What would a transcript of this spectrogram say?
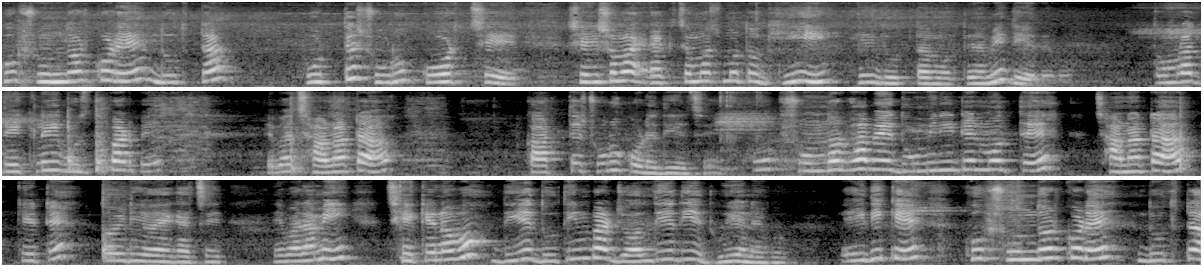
খুব সুন্দর করে দুধটা ফুটতে শুরু করছে। সেই সময় এক চামচ মতো ঘি এই দুধটার মধ্যে আমি দিয়ে দেব। তোমরা দেখলেই বুঝতে পারবে, এবার ছানাটা কাটতে শুরু করে দিয়েছে। খুব সুন্দরভাবে দু মিনিটের মধ্যে ছানাটা কেটে তৈরি হয়ে গেছে। এবার আমি ছেঁকে নেব, দিয়ে দু তিনবার জল দিয়ে দিয়ে ধুয়ে নেব। এইদিকে খুব সুন্দর করে দুধটা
